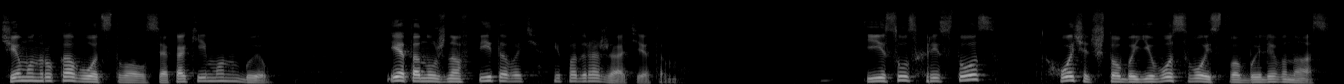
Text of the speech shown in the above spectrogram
чем он руководствовался, каким он был. И это нужно впитывать и подражать этому. Иисус Христос хочет, чтобы Его свойства были в нас.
